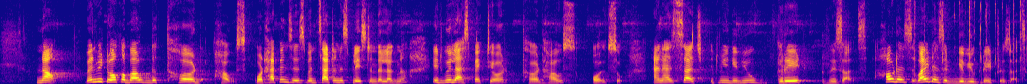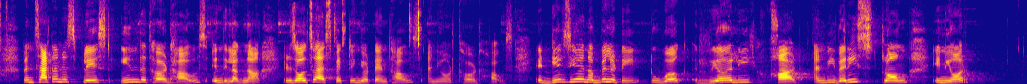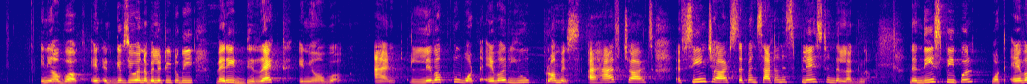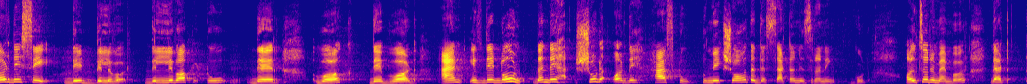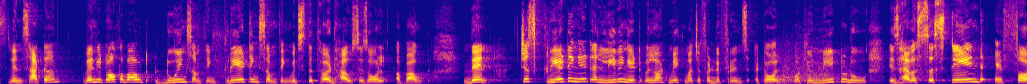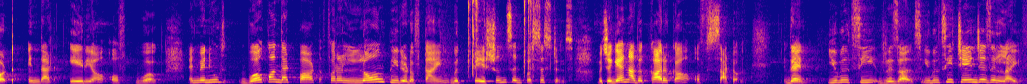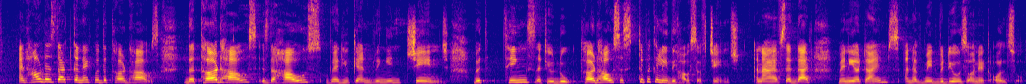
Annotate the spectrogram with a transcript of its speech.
Now, when we talk about the third house, what happens is when Saturn is placed in the Lagna, it will aspect your third house also. And as such, it will give you great results. How does, why does it give you great results? When Saturn is placed in the third house, in the Lagna, it is also aspecting your 10th house and your third house. It gives you an ability to work really hard and be very strong in your in your work. It gives you an ability to be very direct in your work and live up to whatever you promise. I have charts, I've seen charts that when Saturn is placed in the Lagna, then these people, whatever they say, they deliver. They live up to their work, their word. And if they don't, then they should or they have to, to make sure that the Saturn is running good. Also remember that when Saturn, when we talk about doing something, creating something, which the third house is all about, then just creating it and leaving it will not make much of a difference at all. What you need to do is have a sustained effort in that area of work. And when you work on that part for a long period of time with patience and persistence, which again are the karaka of Saturn, then you will see results, you will see changes in life. And how does that connect with the third house? The third house is the house where you can bring in change with things that you do. Third house is typically the house of change. And I have said that many a times and have made videos on it also.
